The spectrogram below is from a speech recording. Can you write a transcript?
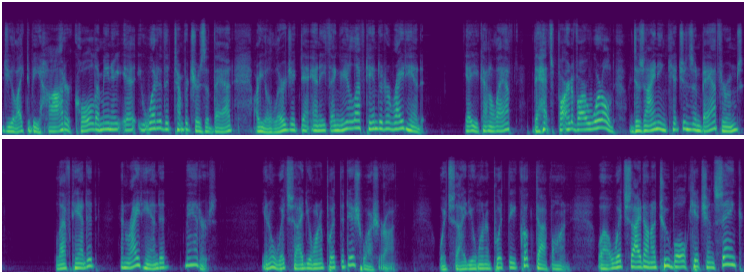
Do you like to be hot or cold? I mean, uh, what are the temperatures of that? Are you allergic to anything? Are you left-handed or right-handed? Yeah, you kind of laughed. That's part of our world. Designing kitchens and bathrooms, left handed and right handed, matters. You know, which side you want to put the dishwasher on, which side you want to put the cooktop on. Well, which side on a two bowl kitchen sink,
